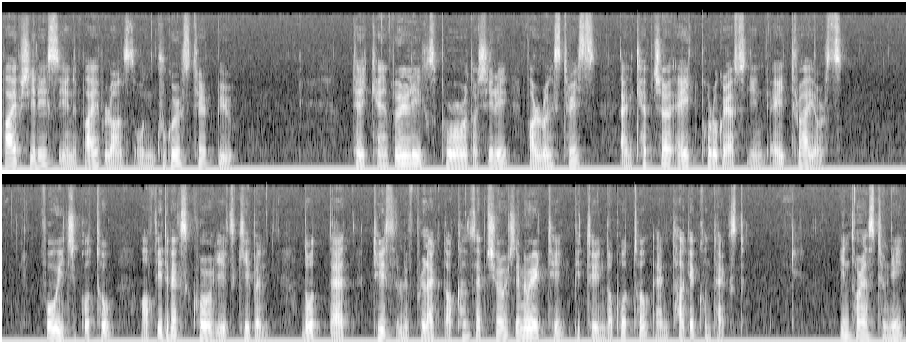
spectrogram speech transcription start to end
five cities in five runs on Google Street View. They can freely explore the city following streets and capture 8 photographs in 8 trials. For each photo, a feedback score is given. Note that these reflect a conceptual similarity between the photo and target context. Interestingly,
